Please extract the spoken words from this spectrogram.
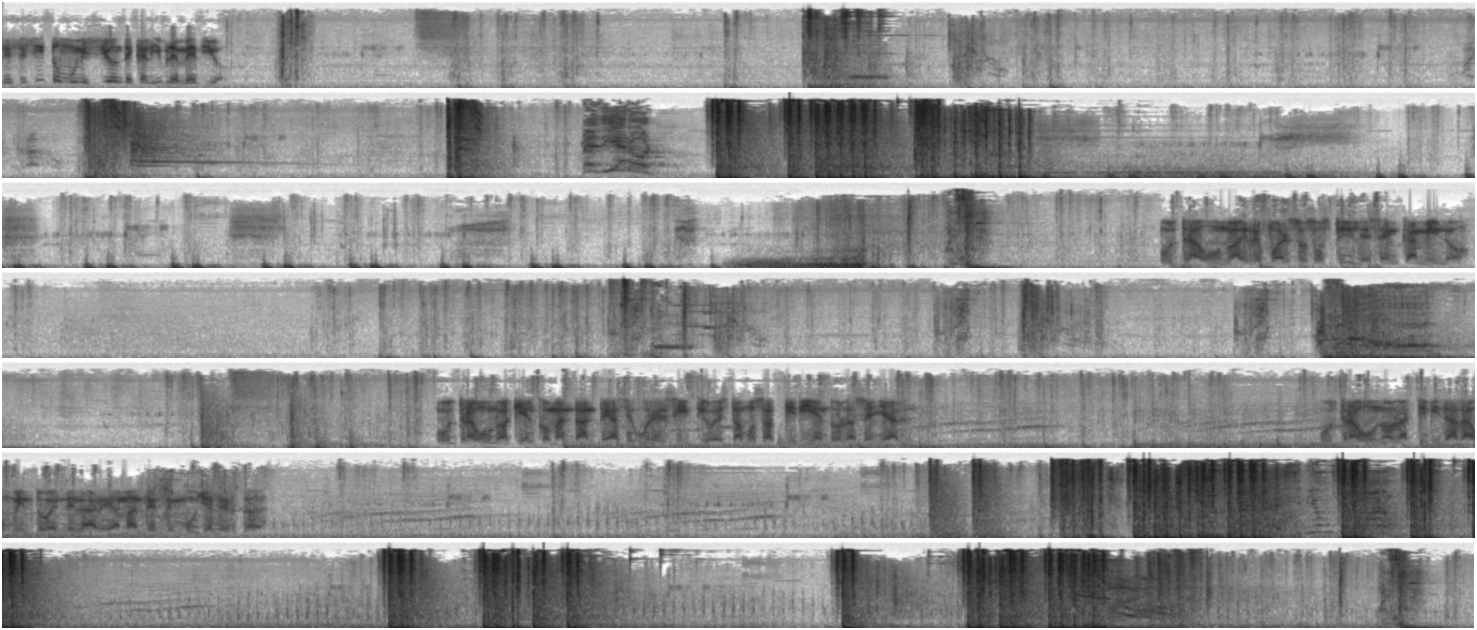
Necesito munición de calibre medio. ¡Me dieron! Ultra 1, hay refuerzos hostiles en camino. Ultra 1, aquí el comandante. Asegura el sitio. Estamos adquiriendo la señal. Ultra 1, la actividad aumentó en el área. Mantente muy alerta.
